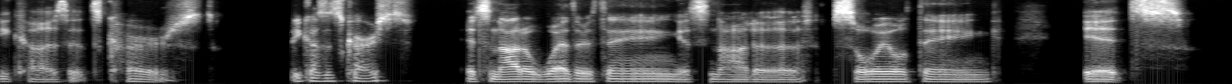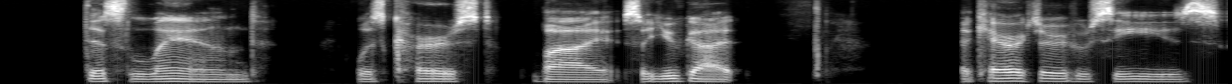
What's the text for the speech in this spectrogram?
because it's cursed. Because it's cursed. It's not a weather thing. It's not a soil thing. It's this land was cursed by. So you've got a character who sees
